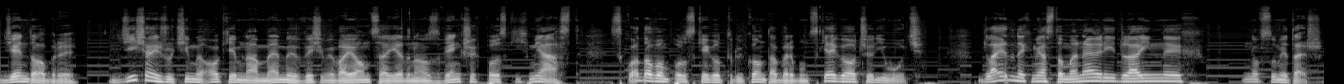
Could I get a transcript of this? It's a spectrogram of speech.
Dzień dobry. Dzisiaj rzucimy okiem na memy wyśmiewające jedno z większych polskich miast, składową polskiego trójkąta bermudzkiego, czyli Łódź. Dla jednych miasto Meneli, dla innych, no w sumie też.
